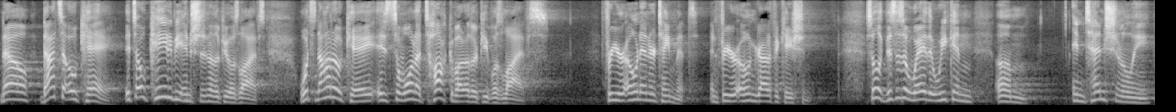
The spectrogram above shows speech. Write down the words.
Now, that's okay. It's okay to be interested in other people's lives. What's not okay is to want to talk about other people's lives for your own entertainment and for your own gratification. So, look, this is a way that we can um, intentionally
